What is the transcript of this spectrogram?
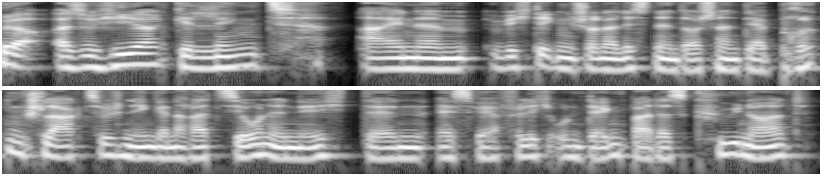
Ja, also hier gelingt einem wichtigen Journalisten in Deutschland der Brückenschlag zwischen den Generationen nicht, denn es wäre völlig undenkbar, dass Kühnert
